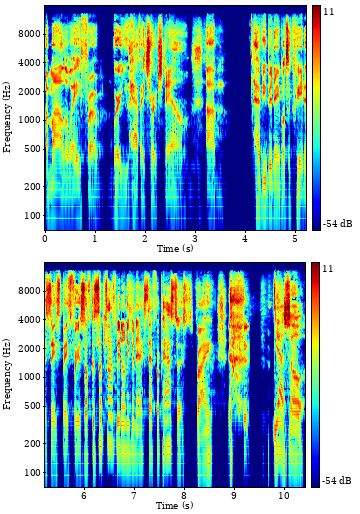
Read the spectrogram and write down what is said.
a mile away from where you have a church now. Um, have you been able to create a safe space for yourself? Because sometimes we don't even ask that for pastors, right? yeah. So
